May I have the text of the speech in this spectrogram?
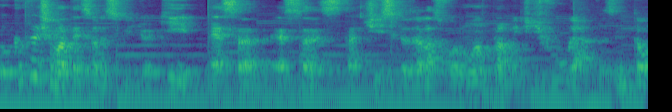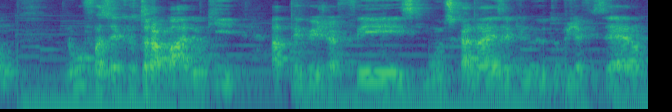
o, que eu quero chamar a atenção nesse vídeo aqui, essa, essas estatísticas elas foram amplamente divulgadas. Então, não vou fazer aqui o trabalho que a TV já fez, que muitos canais aqui no YouTube já fizeram.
